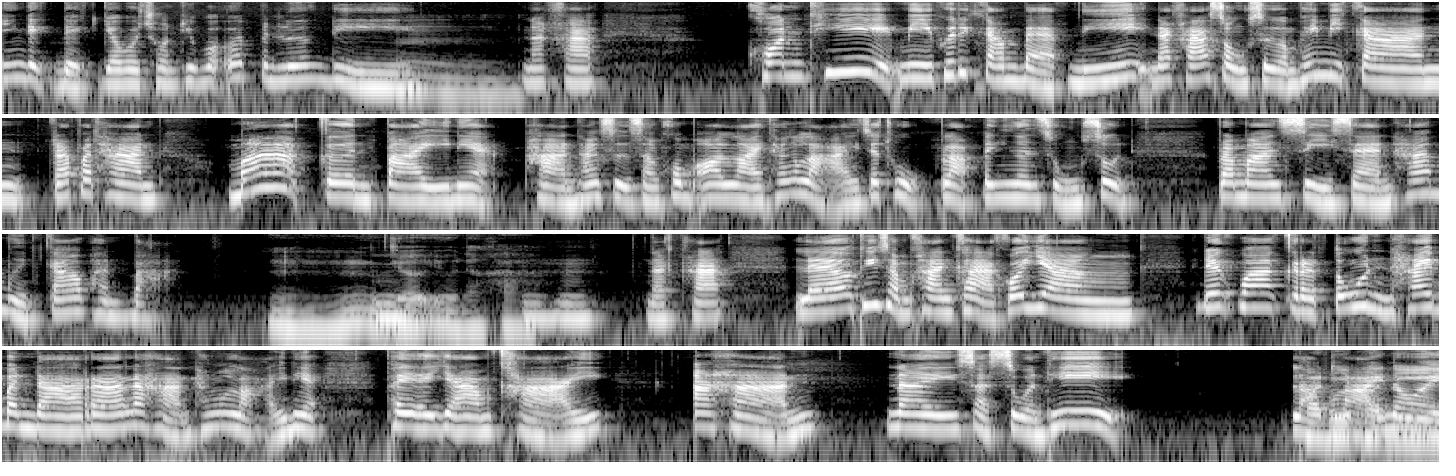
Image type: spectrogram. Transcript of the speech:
ยิ่งเด็ก ๆ เยาวชนคิดว่าเออเป็นเรื่องดีมนะคะ คนที่มีพฤติกรรมแบบนี้นะคะ ส่งเสริมให้มีการรับประทานมากเกินไปเนี่ยผ่านทางสื่อสังคมออนไลน์ทั้งหลายจะถูกปรับเป็นเงินสูงสุดประมาณ 459,000 บาทอืม เยอะอยู่นะคะอือฮึนะคะ แล้วที่สำคัญค่ะก็ยังเรียกว่ากระตุ้นให้บรรดาร้านอาหารทั้งหลายเนี่ยพยายามขายอาหารในสัดส่วนที่หลากหลายหน่อย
